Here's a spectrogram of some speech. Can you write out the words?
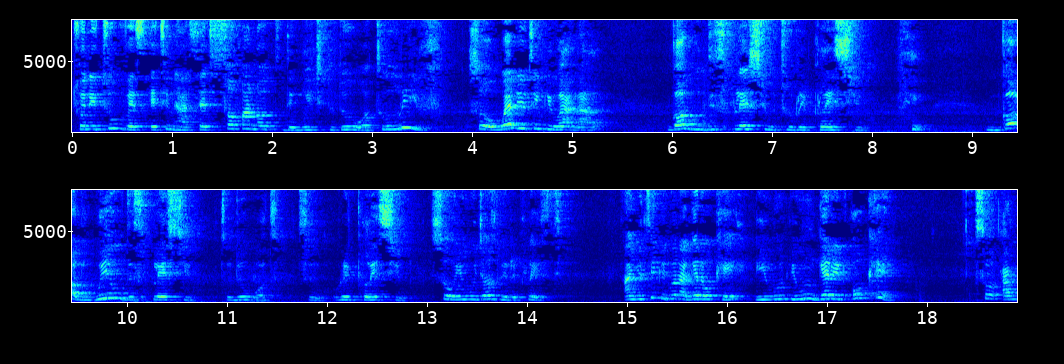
22 verse 18 has said, Suffer not the witch to do what? To live. So where do you think you are now? God will displace you to replace you. God will displace you to do what? To replace you. So you will just be replaced. And you think you're to get okay, you, will, you won't get it okay. So I'm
